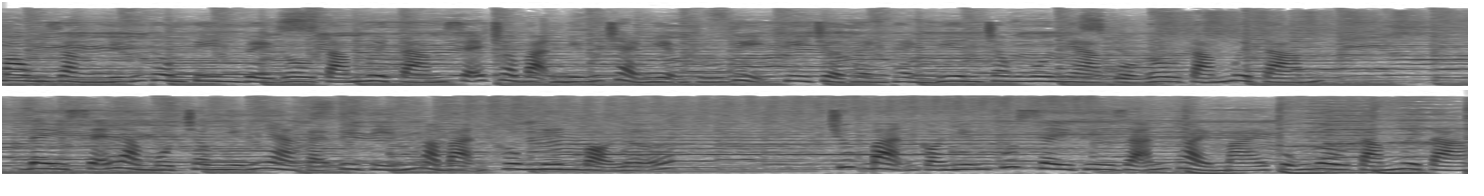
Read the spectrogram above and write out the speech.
Mong rằng những thông tin về Go88 sẽ cho bạn những trải nghiệm thú vị khi trở thành thành viên trong ngôi nhà của Go88. Đây sẽ là một trong những nhà cái uy tín mà bạn không nên bỏ lỡ. Chúc bạn có những phút giây thư giãn thoải mái cũng Go88.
